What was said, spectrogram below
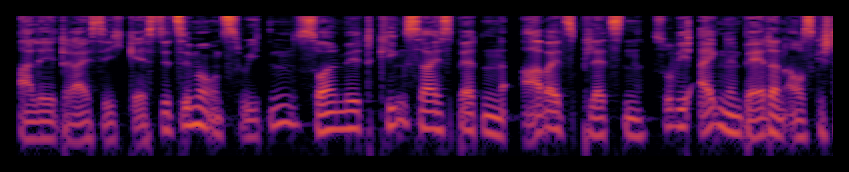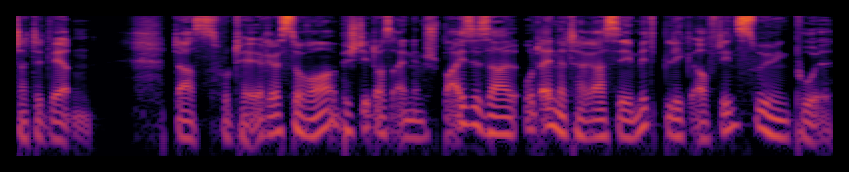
Alle 30 Gästezimmer und Suiten sollen mit King-Size-Betten, Arbeitsplätzen sowie eigenen Bädern ausgestattet werden. Das Hotelrestaurant besteht aus einem Speisesaal und einer Terrasse mit Blick auf den Swimmingpool.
